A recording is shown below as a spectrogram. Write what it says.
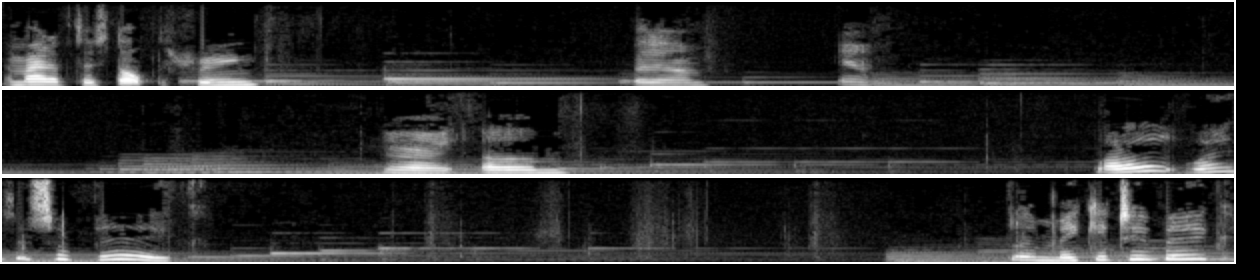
I might have to stop the stream. But, um, yeah. Alright, um. Why, why is it so big? Did I make it too big?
